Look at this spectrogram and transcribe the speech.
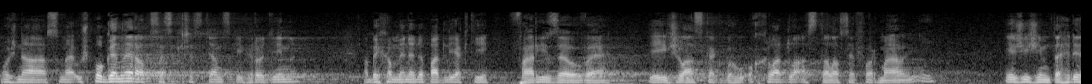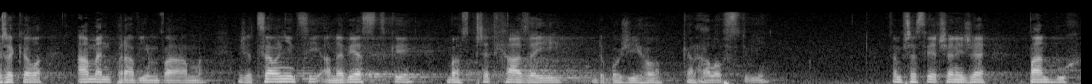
možná jsme už po generace z křesťanských rodin, abychom my nedopadli jak ti farizeové, jejichž láska k Bohu ochladla a stala se formální. Ježíš jim tehdy řekl, amen pravím vám, že celníci a nevěstky vás předcházejí do božího království. Jsem přesvědčený, že pán Bůh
